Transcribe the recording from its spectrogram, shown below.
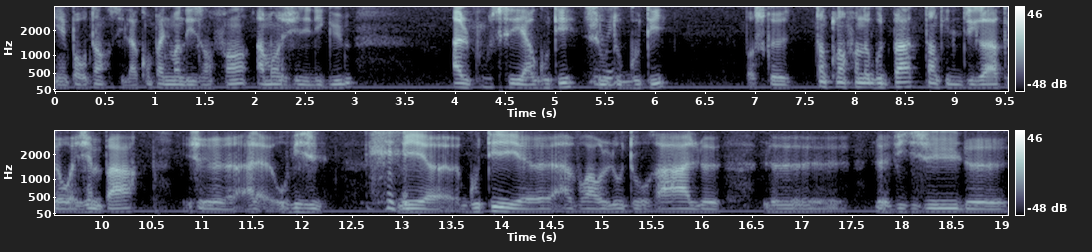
est important. C'est l'accompagnement des enfants à manger des légumes, à le pousser à goûter, surtout goûter. Parce que tant que l'enfant ne goûte pas, tant qu'il dira que ouais, j'aime pas, je, au visu. Mais euh, goûter, euh, avoir l'odorat, le, le, le visu, le,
